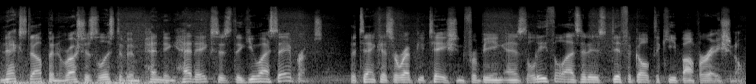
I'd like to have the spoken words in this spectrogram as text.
Next up in Russia's list of impending headaches is the US Abrams. The tank has a reputation for being as lethal as it is difficult to keep operational.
